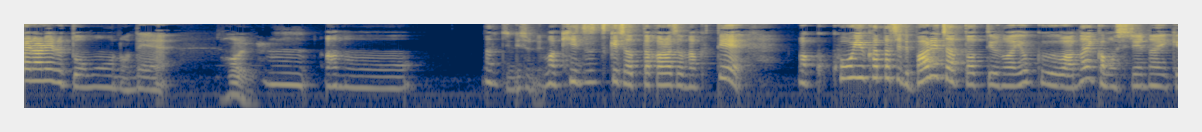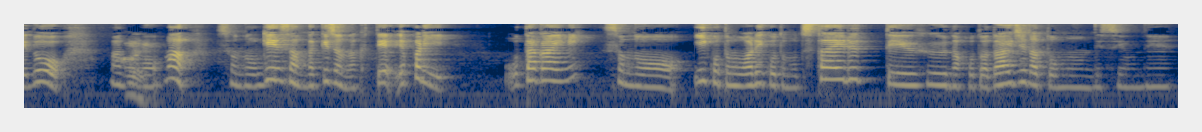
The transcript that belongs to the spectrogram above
えられると思うので、はい。うん、あのーなんて言うんでしょうね。まあ、傷つけちゃったからじゃなくて、まあ、ここういう形でバレちゃったっていうのはよくはないかもしれないけど、あの、はいまあ、その、ゲンさんだけじゃなくて、やっぱり、お互いに、その、いいことも悪いことも伝えるっていう風なことは大事だと思うんですよね。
